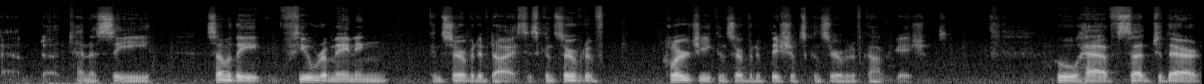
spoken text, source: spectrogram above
and uh, Tennessee, some of the few remaining conservative dioceses, conservative clergy, conservative bishops, conservative congregations, who have said to their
